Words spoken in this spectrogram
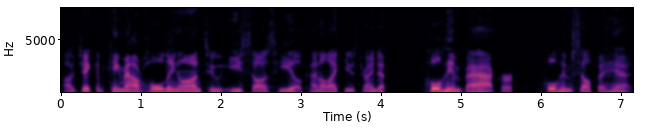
Uh, Jacob came out holding on to Esau's heel, kind of like he was trying to pull him back or pull himself ahead.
